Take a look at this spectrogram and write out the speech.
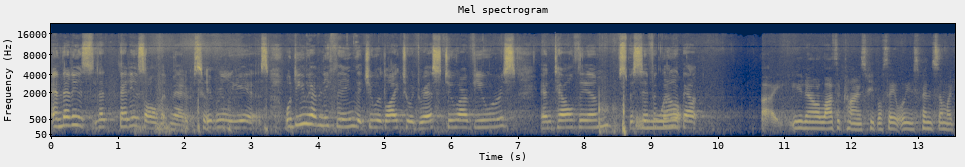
And that is that that is all that matters. It really is. Well, do you have anything that you would like to address to our viewers and tell them specifically Well, about? I, you know, lots of times people say, well, you spend so much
